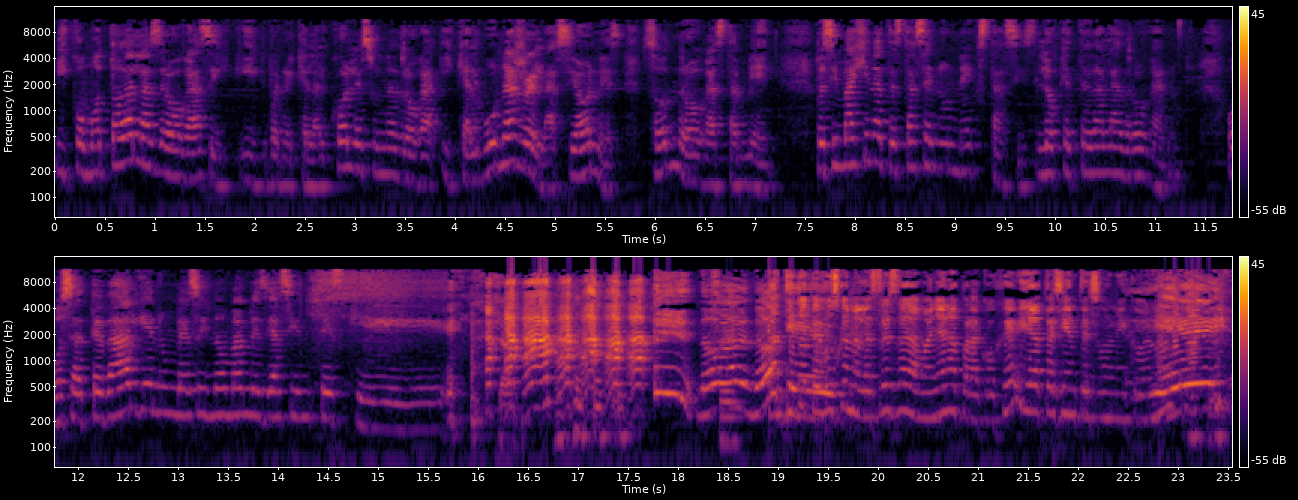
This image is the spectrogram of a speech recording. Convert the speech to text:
y como todas las drogas y, y, bueno, y que el alcohol es una droga y que algunas relaciones son drogas también, pues imagínate, estás en un éxtasis, lo que te da la droga, ¿no? O sea, te da alguien un beso y no mames, ya sientes que... no, Sí. no, Tantito que- te buscan a las 3 de la mañana para coger y ya te sientes único, ¿no? Yay.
